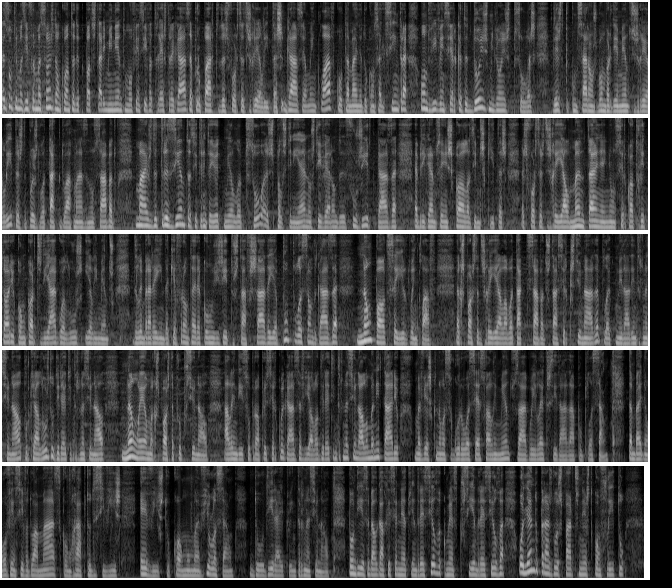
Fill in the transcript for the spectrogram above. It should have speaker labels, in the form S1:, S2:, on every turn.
S1: As últimas informações dão conta de que pode estar iminente uma ofensiva terrestre a Gaza por parte das forças israelitas. Gaza é uma enclave com o tamanho do Conselho de Sintra, onde vivem cerca de 2 milhões de pessoas. Desde que começaram os bombardeamentos israelitas, depois do ataque do Hamas no sábado, mais de 338 mil pessoas palestinianos tiveram de fugir de Gaza, abrigando-se em escolas e mesquitas. As forças de Israel mantêm um cerco ao território com cortes de água, luz e alimentos. De lembrar ainda que a fronteira com o Egito está fechada e a população de Gaza não pode sair do enclave. A resposta de Israel ao ataque de sábado está a ser questionada pela comunidade internacional porque, à luz do direito internacional, não é uma resposta proporcional. Além disso, o próprio cerco a Gaza viola o direito internacional humanitário, uma vez que não assegura o acesso a alimentos, água e eletricidade à população. Também a ofensiva do Hamas, com o rapto de civis, é visto como uma violação do direito internacional. Bom dia, Isabel Galriça Neto e André Silva. Comece por si, André Silva. Olhando para as duas partes neste conflito,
